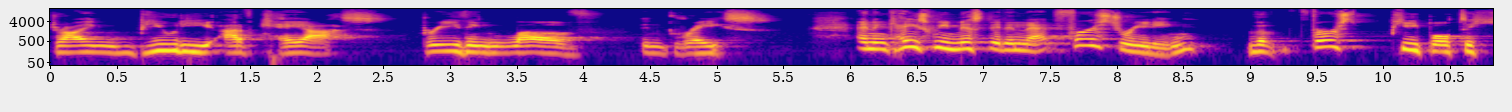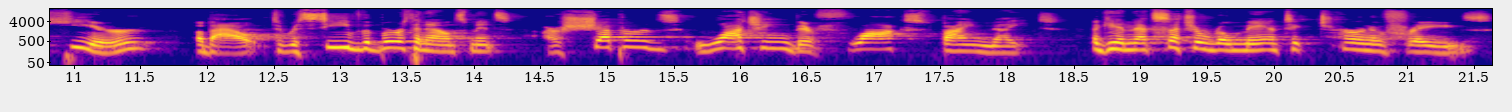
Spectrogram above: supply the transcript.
drawing beauty out of chaos, breathing love and grace. And in case we missed it in that first reading, the first people to hear about, to receive the birth announcements are shepherds watching their flocks by night. Again, that's such a romantic turn of phrase.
